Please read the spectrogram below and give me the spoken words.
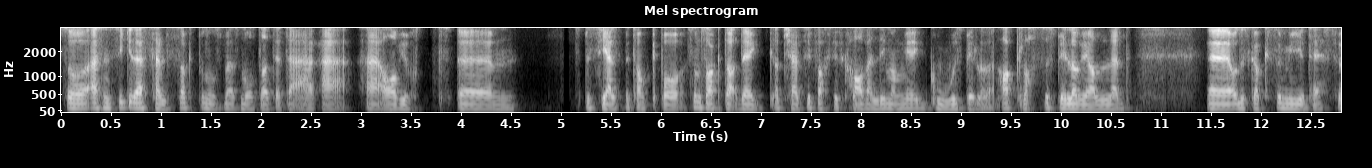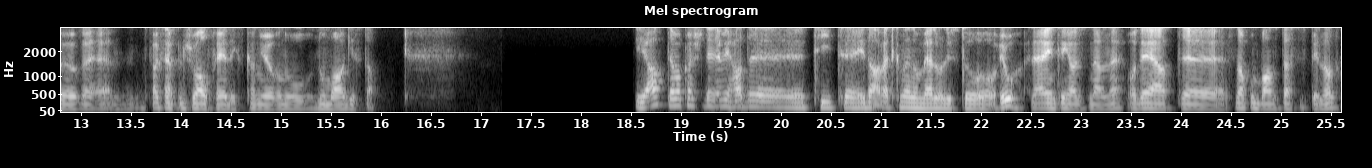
Så jeg syns ikke det er selvsagt på noen som helst måte at dette er, er, er avgjort. Um, spesielt med tanke på som sagt da, det, at Chelsea faktisk har veldig mange gode spillere. Har klassespillere i alle ledd. Uh, og det skal ikke så mye til før uh, f.eks. Joel Felix kan gjøre noe, noe magisk. da. Ja, det var kanskje det vi hadde tid til i dag. Vet ikke om det er noe mer du har lyst til å Jo, det er en ting jeg har lyst til å nevne. Og det er at eh, snakk om banens beste spiller.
